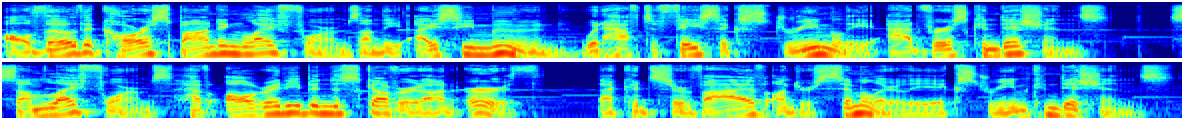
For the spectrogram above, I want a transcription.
Although the corresponding life forms on the icy moon would have to face extremely adverse conditions, some life forms have already been discovered on Earth that could survive under similarly extreme conditions.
